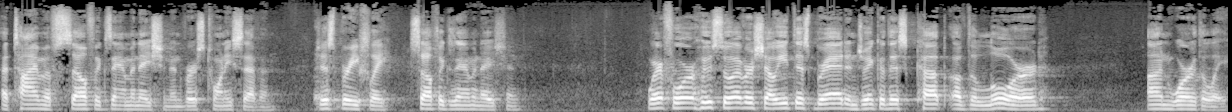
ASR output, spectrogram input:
a time of self examination in verse 27. Just briefly, self examination. Wherefore, whosoever shall eat this bread and drink of this cup of the Lord unworthily.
